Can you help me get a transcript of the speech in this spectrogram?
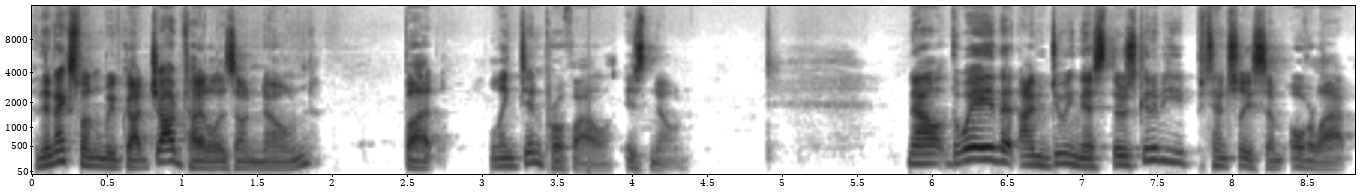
And the next one, we've got job title is unknown, but LinkedIn profile is known. Now, the way that I'm doing this, there's going to be potentially some overlap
